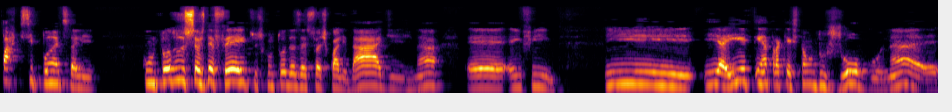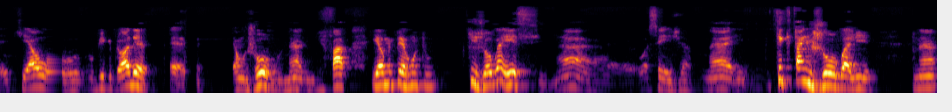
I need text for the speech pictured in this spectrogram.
participantes ali, com todos os seus defeitos, com todas as suas qualidades, né? É, enfim. E, e aí entra a questão do jogo, né? Que é o, o Big Brother é, é, um jogo, né? De fato. E eu me pergunto que jogo é esse, né? Ou seja, né? O que está em jogo ali, né?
